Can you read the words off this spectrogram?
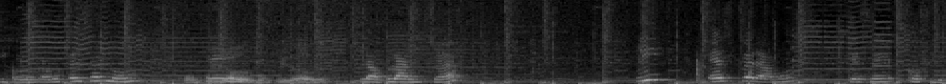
y colocamos el salmón, Con cuidado, con cuidado. La plancha y esperamos que se cocine.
